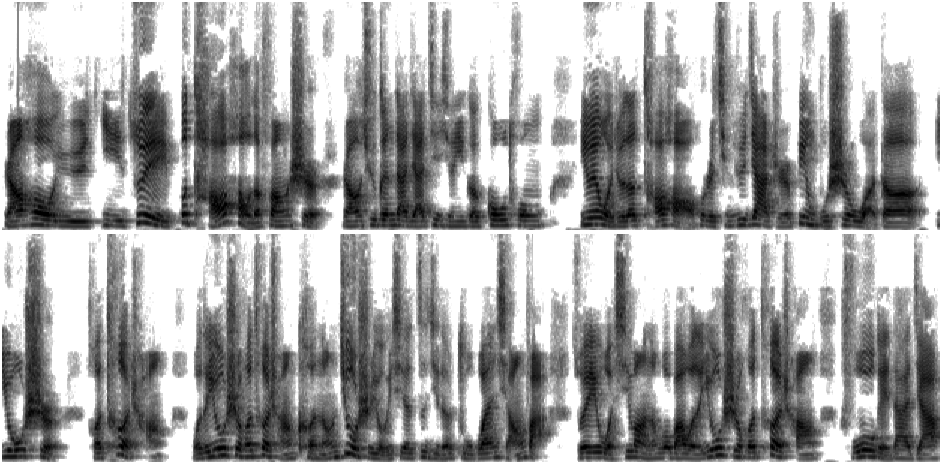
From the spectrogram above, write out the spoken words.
然后与以最不讨好的方式，然后去跟大家进行一个沟通。因为我觉得讨好或者情绪价值并不是我的优势和特长，我的优势和特长可能就是有一些自己的主观想法，所以我希望能够把我的优势和特长服务给大家，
